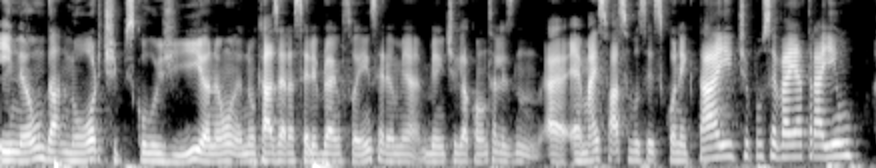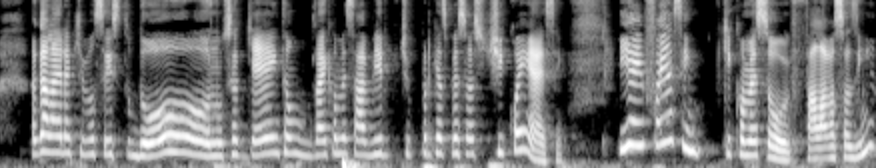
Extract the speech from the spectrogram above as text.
e não da Norte Psicologia, não, no caso era Cerebral Influencer, a minha, minha antiga conta, eles, é, é mais fácil você se conectar e, tipo, você vai atrair um, a galera que você estudou, não sei o quê, então vai começar a vir, tipo, porque as pessoas te conhecem. E aí foi assim que começou, falava sozinha,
